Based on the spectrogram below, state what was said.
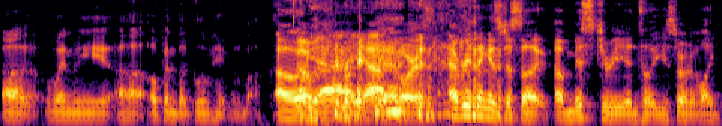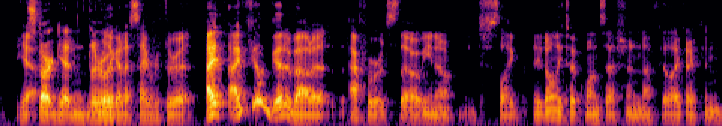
uh, when we uh, opened the Gloomhaven box. oh, Oh, yeah right. yeah Yeah. of course everything is just a, a mystery until you sort of like Yeah. start getting You through really it got to cipher through it. I, I feel good about it afterwards, though. You know, it's just like it only took one session. I feel like I can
